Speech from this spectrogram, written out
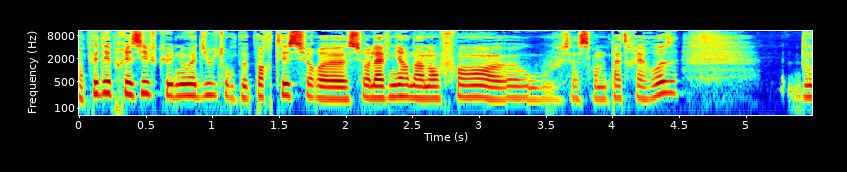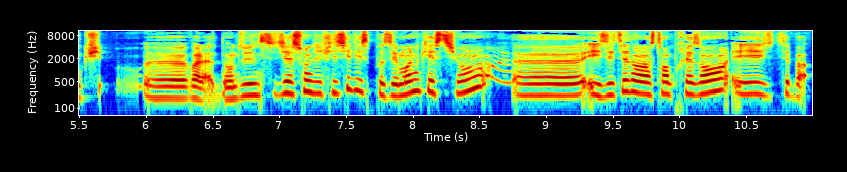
un peu dépressive que nous, adultes, on peut porter sur, euh, sur l'avenir d'un enfant euh, où ça semble pas très rose. Donc euh, voilà, dans une situation difficile, ils se posaient moins de questions euh, et ils étaient dans l'instant présent et ils étaient bah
